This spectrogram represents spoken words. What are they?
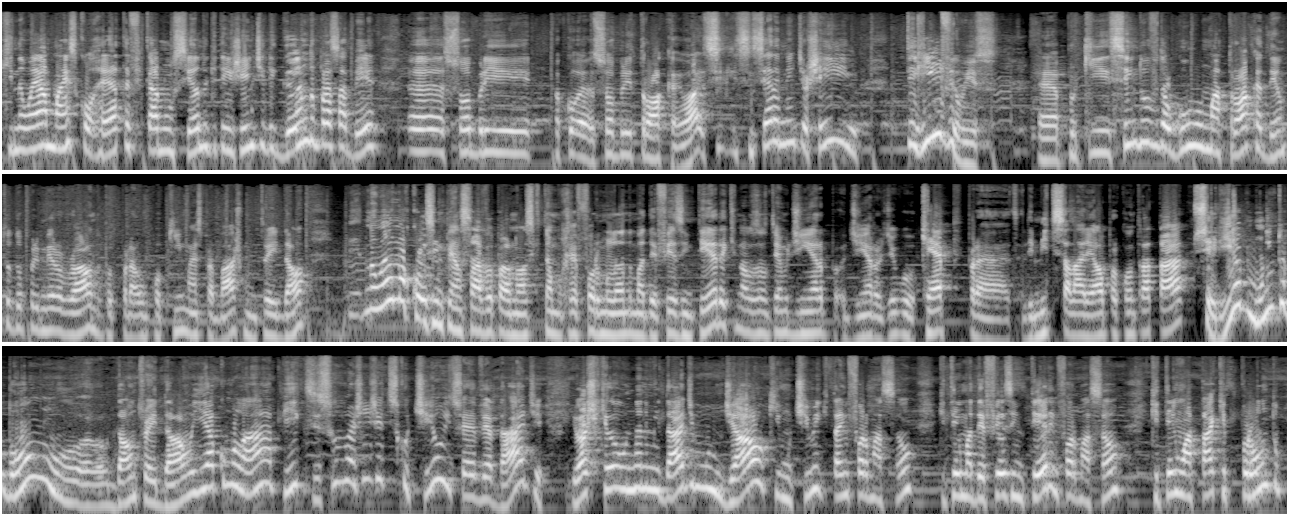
que não é a mais correta ficar anunciando que tem gente ligando para saber uh, sobre sobre troca. Eu sinceramente eu achei terrível isso. É, porque, sem dúvida alguma, uma troca dentro do primeiro round, para um pouquinho mais para baixo, um trade down, não é uma coisa impensável para nós que estamos reformulando uma defesa inteira, que nós não temos dinheiro, dinheiro eu digo, cap para limite salarial para contratar. Seria muito bom dar um trade down e acumular picks. Isso a gente já discutiu, isso é verdade. Eu acho que é unanimidade mundial que um time que está em formação, que tem uma defesa inteira em formação, que tem um ataque pronto,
